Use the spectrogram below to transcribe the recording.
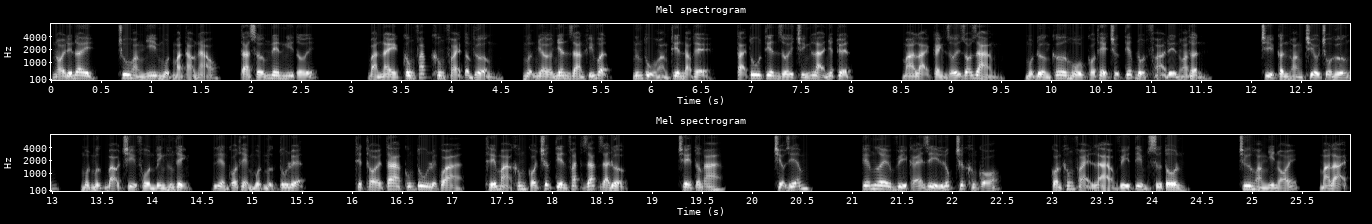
Nói đến đây chu hoàng nhi một mặt thảo não, ta sớm nên nghĩ tới. Bản này công pháp không phải tầm thường, mượn nhờ nhân gian khí vận, ngưng tụ hoàng thiên đạo thể, tại tu tiên giới chính là nhất tuyệt. Mà lại cảnh giới rõ ràng, một đường cơ hồ có thể trực tiếp đột phá đến hóa thần. Chỉ cần hoàng triều chỗ hướng, một mực bảo trì phồn vinh hương thịnh, liền có thể một mực tu luyện. Thiệt thòi ta cũng tu luyện qua, thế mà không có trước tiên phát giác ra được. Chê tâm a. Triệu diễm, kia ngươi vì cái gì lúc trước không có? Còn không phải là vì tìm sư tôn? Chư hoàng nhi nói, mà lại,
